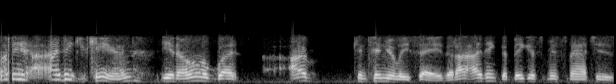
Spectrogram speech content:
I mean, I think you can, you know, but I continually say that I think the biggest mismatches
